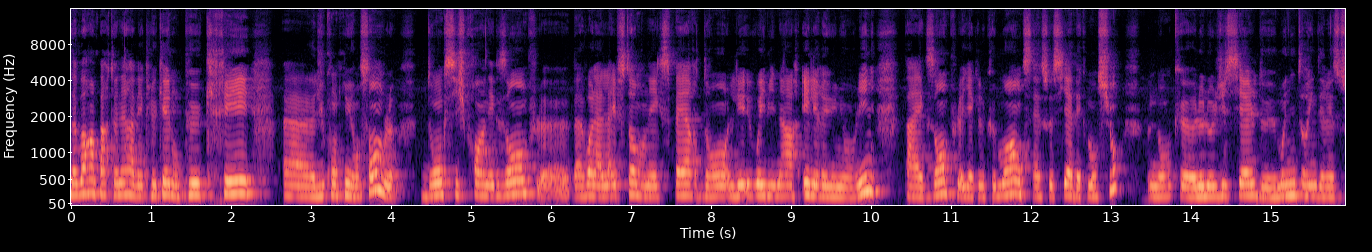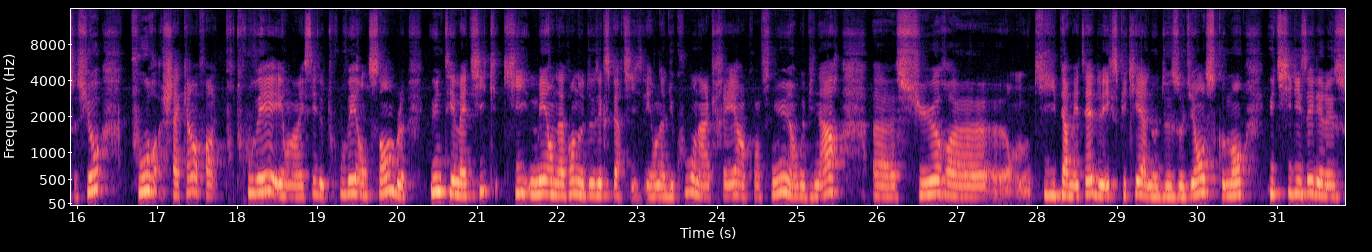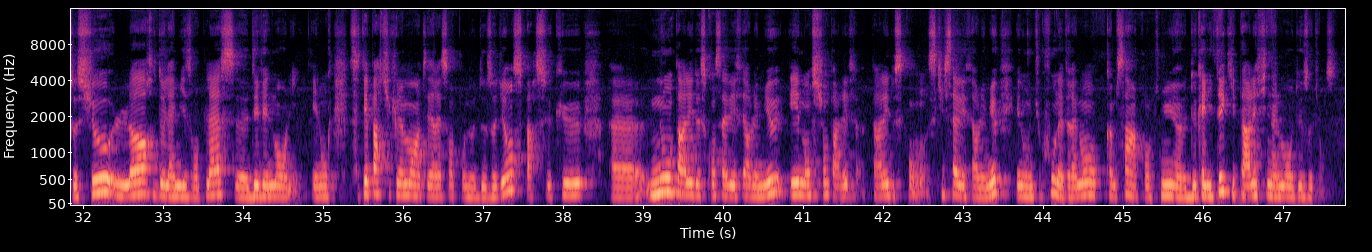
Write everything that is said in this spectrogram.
d'avoir un partenaire avec lequel on peut créer euh, du contenu ensemble. Donc, si je prends un exemple, bah voilà, Livestorm, on est expert dans les webinars et les réunions en ligne. Par exemple, il y a quelques mois, on s'est associé avec Mention, donc le logiciel de monitoring des réseaux sociaux, pour chacun, enfin pour trouver et on a essayé de trouver ensemble une thématique qui met en avant nos deux expertises. Et on a du coup on a créé un contenu, un webinar euh, sur euh, qui permettait d'expliquer à nos deux audiences comment utiliser les réseaux sociaux lors de la mise en place euh, d'événements en ligne. Et donc c'était particulièrement intéressant pour nos deux audiences parce que nous on parlait de ce qu'on savait faire le mieux et Mention parlait, parlait de ce qu'ils ce savait faire le mieux. Et donc du coup on a vraiment comme ça un contenu de qualité qui parlait finalement aux deux audiences.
